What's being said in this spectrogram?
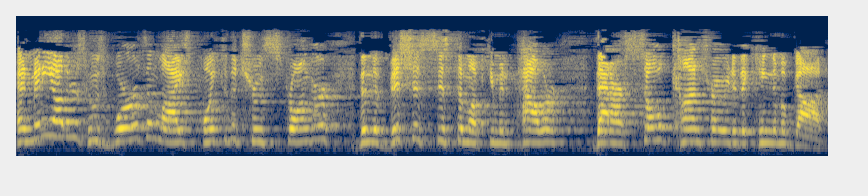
and many others whose words and lives point to the truth stronger than the vicious system of human power that are so contrary to the kingdom of God.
